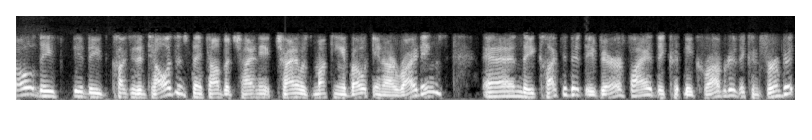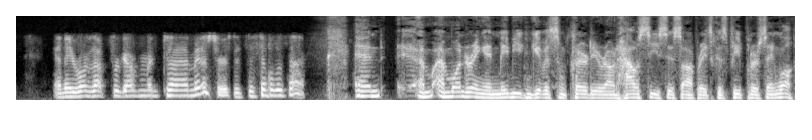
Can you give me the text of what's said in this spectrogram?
So they they collected intelligence. They found that China China was mucking about in our ridings, and they collected it. They verified. They they corroborated. They confirmed it and they wrote it up for government uh, ministers. It's as simple as that. And I'm, I'm, wondering, and maybe you can give us some clarity around how CSIS operates, because people are saying, well,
